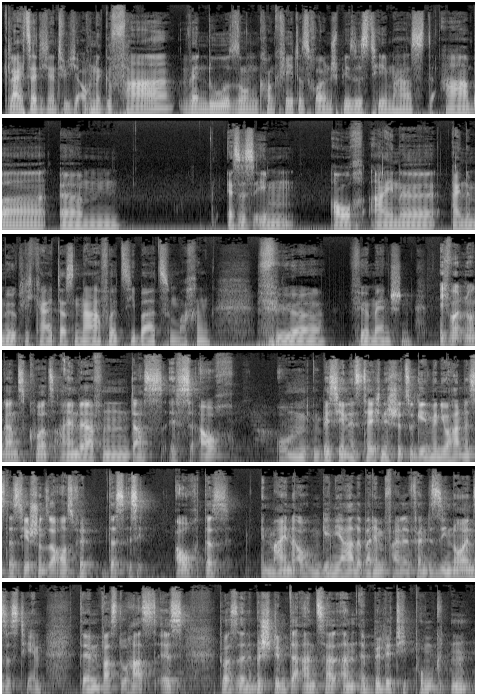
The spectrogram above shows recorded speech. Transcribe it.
gleichzeitig natürlich auch eine Gefahr, wenn du so ein konkretes Rollenspielsystem hast, aber ähm, es ist eben auch eine, eine Möglichkeit, das nachvollziehbar zu machen für, für Menschen. Ich wollte nur ganz kurz einwerfen, das ist auch, um ein bisschen ins Technische zu gehen, wenn Johannes das hier schon so ausführt, das ist auch das in meinen Augen geniale bei dem Final Fantasy IX System. Denn was du hast, ist, du hast eine bestimmte Anzahl an Ability-Punkten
